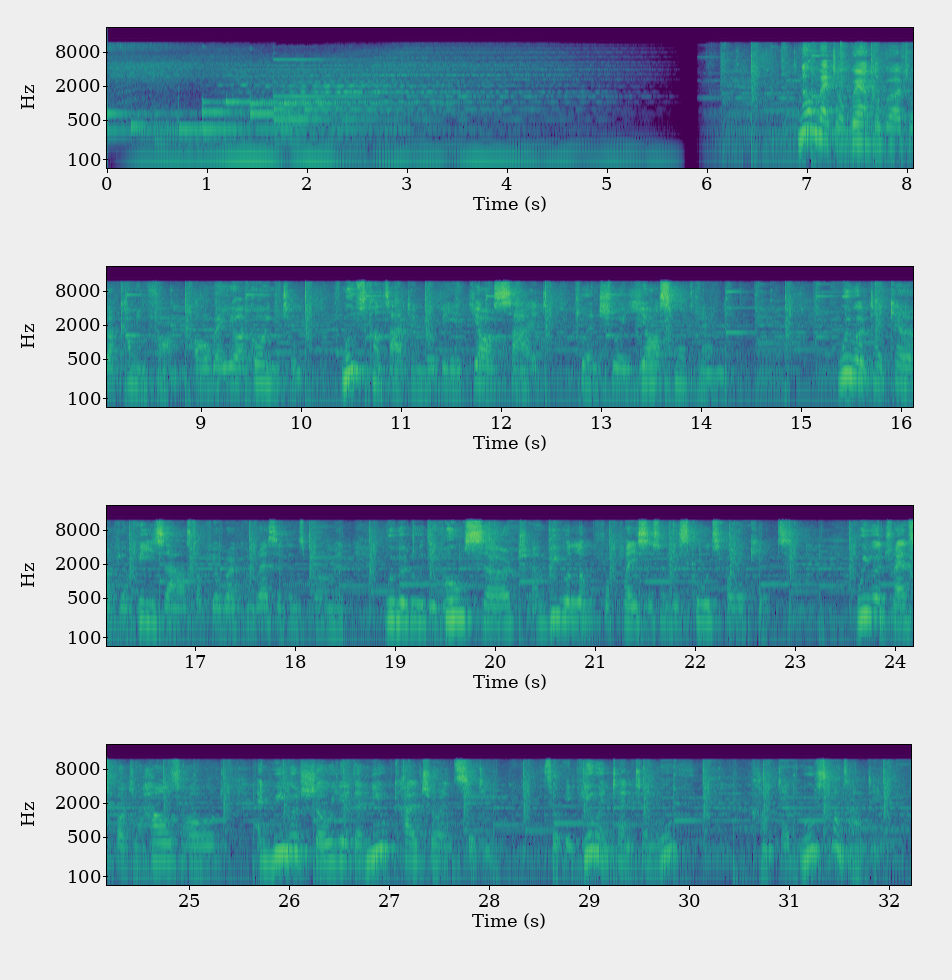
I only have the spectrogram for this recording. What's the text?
No matter where in the world you are coming from or where you are going to, Moves Consulting will be at your side to ensure your smooth landing. We will take care of your visas, of your work and residence permit, we will do the home search and we will look for places in the schools for your kids. We will transport your household and we will show you the new culture and city. So if you intend to move, contact Moves Consulting.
